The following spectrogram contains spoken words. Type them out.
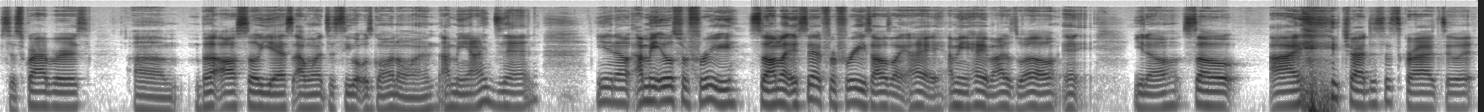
subscribers. Um, but also, yes, I wanted to see what was going on. I mean, I did, you know, I mean, it was for free, so I'm like, it said for free, so I was like, hey, I mean, hey, might as well, and you know, so I tried to subscribe to it.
